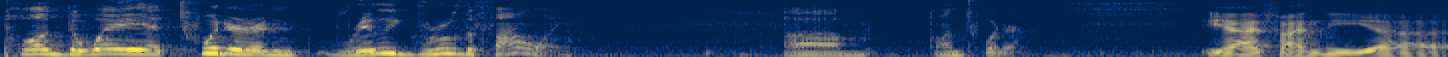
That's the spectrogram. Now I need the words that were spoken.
plugged away at Twitter and really grew the following um, on Twitter. Yeah, I find the uh,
